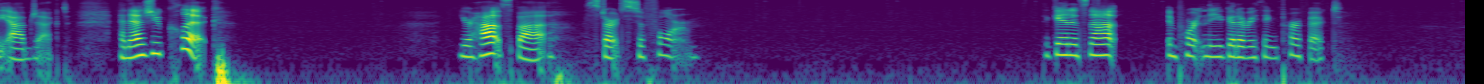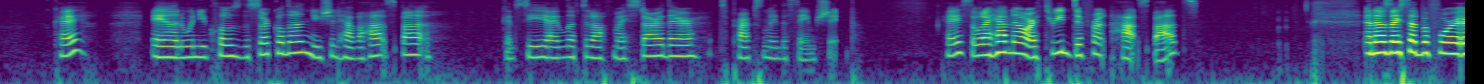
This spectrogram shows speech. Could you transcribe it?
the object. And as you click, your hotspot starts to form. Again, it's not important that you get everything perfect. Okay? And when you close the circle then, you should have a hotspot You can see I lifted off my star there. It's approximately the same shape. Okay, so what I have now are three different hot spots. And as I said before,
